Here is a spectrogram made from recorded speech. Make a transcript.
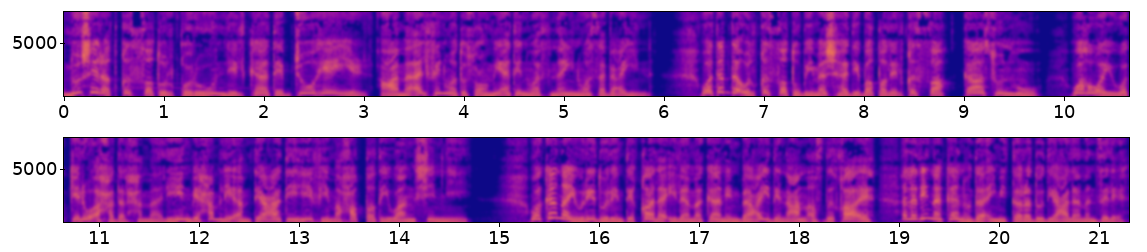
نشرت قصة القرون للكاتب جو هيير عام 1972 وتبدأ القصة بمشهد بطل القصة كاسون هو وهو يوكل أحد الحمالين بحمل أمتعته في محطة وانغ شيمني وكان يريد الانتقال إلى مكان بعيد عن أصدقائه الذين كانوا دائمي التردد على منزله.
